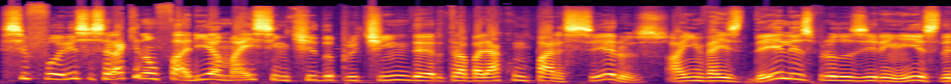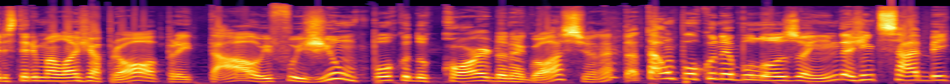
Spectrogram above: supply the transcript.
se for isso, será que não faria mais sentido pro Tinder trabalhar com parceiros ao invés deles produzirem isso, deles terem uma loja própria e tal, e fugir um pouco do core do negócio, né? Tá, tá um pouco nebuloso ainda. A gente sabe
